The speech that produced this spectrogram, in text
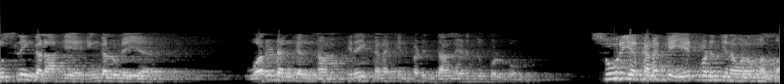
முஸ்லிம்களாகிய எங்களுடைய வருடங்கள் நாம் திரை கணக்கின் படித்தான் எடுத்துக்கொள்வோம். சூரிய கணக்கை ஏற்படுத்தினவனும் அல்ல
